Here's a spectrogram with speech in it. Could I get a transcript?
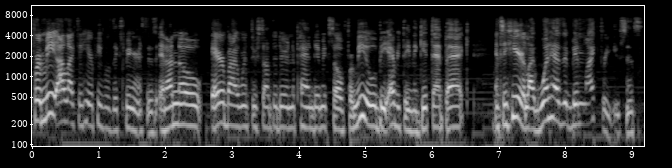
for me, I like to hear people's experiences. And I know everybody went through something during the pandemic. So for me, it would be everything to get that back and to hear, like, what has it been like for you since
